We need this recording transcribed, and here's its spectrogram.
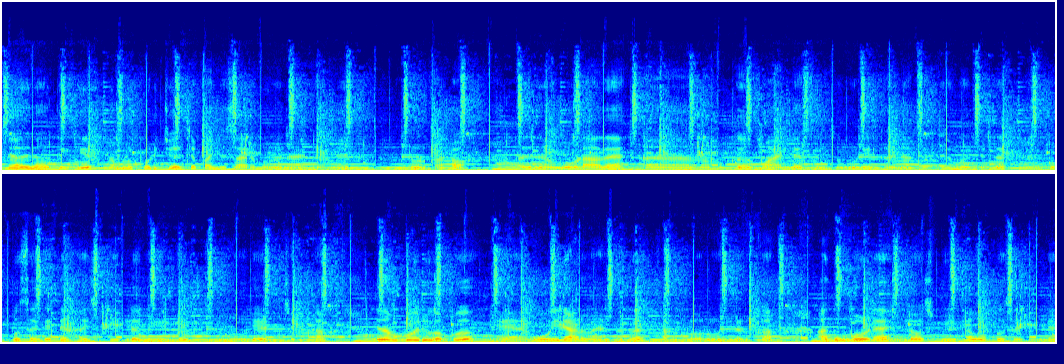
ഇനി അതിനകത്തേക്ക് നമ്മൾ പൊടിച്ച് വെച്ച പഞ്ചസാര മുഴുവനായിട്ട് തന്നെ ഇട്ട് കൊടുക്കാം കേട്ടോ. അതിന് കൂടാതെ നമുക്ക് വാനില എസൻസും കൂടി അതിനകത്തേക്ക് ഒഴിച്ചിട്ട് മുപ്പത് സെക്കൻഡ് ഹൈ സ്പീഡിൽ വീണ്ടും ഒന്നുകൂടി അടിച്ചെടുക്കാം. ഇനി നമുക്ക് ഒരു കപ്പ് ഓയിലാണ് വേണ്ടത്. സൺഫ്ലവർ ഓയിൽ എടുക്കുക അതും കൂടെ ലോ സ്പീഡിൽ മുപ്പത് സെക്കൻഡ്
